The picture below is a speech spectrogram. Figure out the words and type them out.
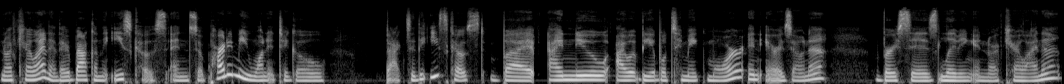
North Carolina. They're back on the East Coast. And so part of me wanted to go back to the East Coast, but I knew I would be able to make more in Arizona versus living in North Carolina.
